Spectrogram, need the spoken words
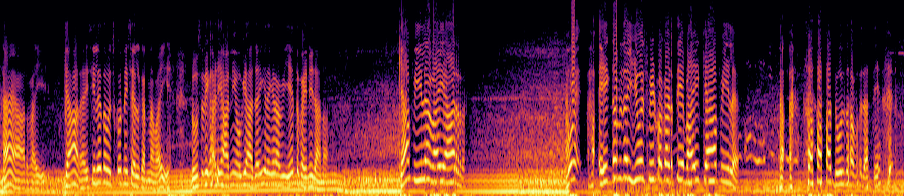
है यार भाई, प्यार है, इसीलिए तो इसको नहीं सेल करना भाई। दूसरी गाड़ी आनी होगी, आ जाएगी, लेकिन अभी ये तो कहीं नहीं जाना। क्या फील है भाई यार? वो एकदम से यू स्पीड पकड़ती है भाई, क्या फील है? धूल साफ़ हो जाती है।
